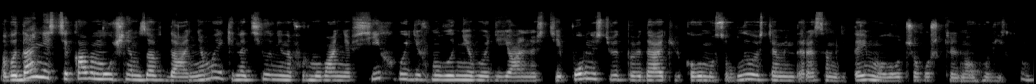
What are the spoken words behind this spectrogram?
Видання з цікавими учням завданнями, які націлені на формування всіх видів мовленнєвої діяльності, повністю відповідають віковим особливостям і інтересам дітей молодшого шкільного віку.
